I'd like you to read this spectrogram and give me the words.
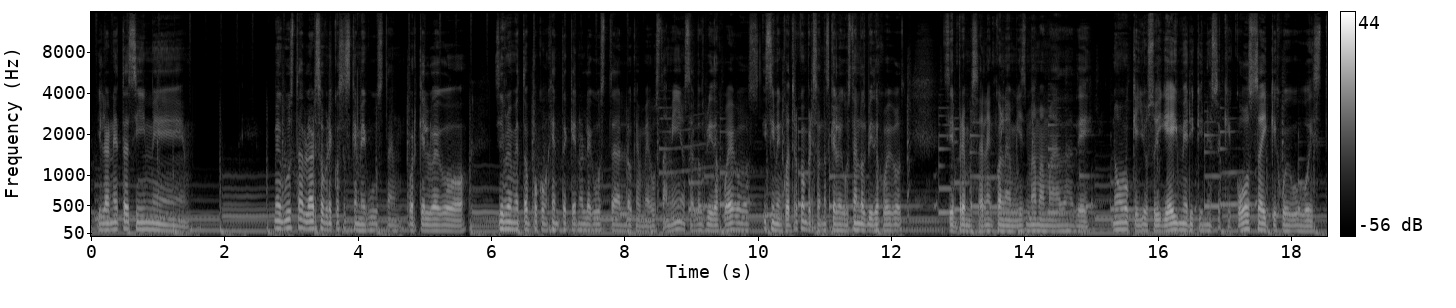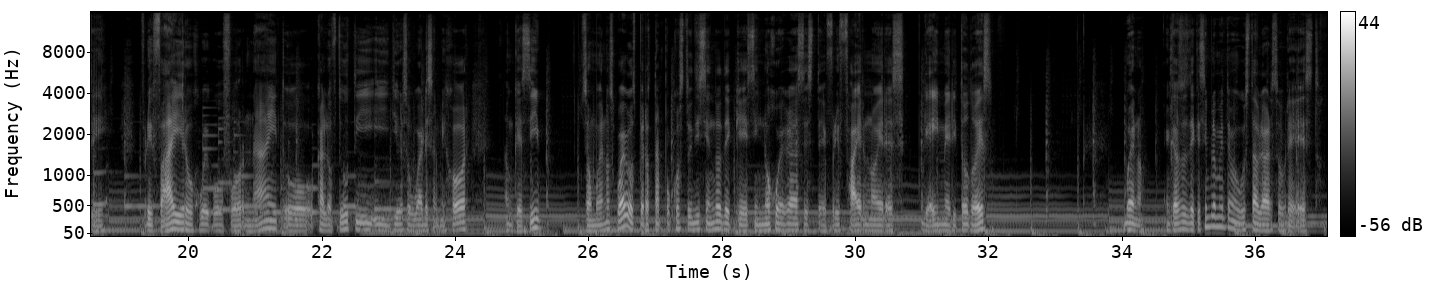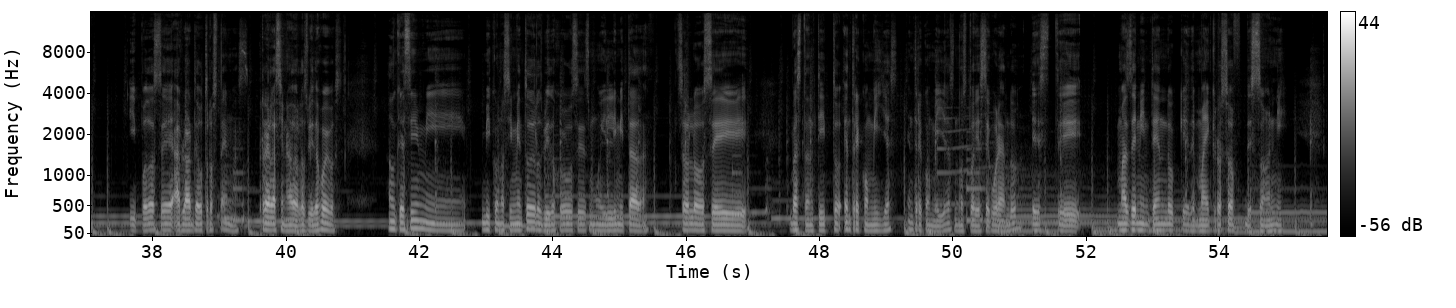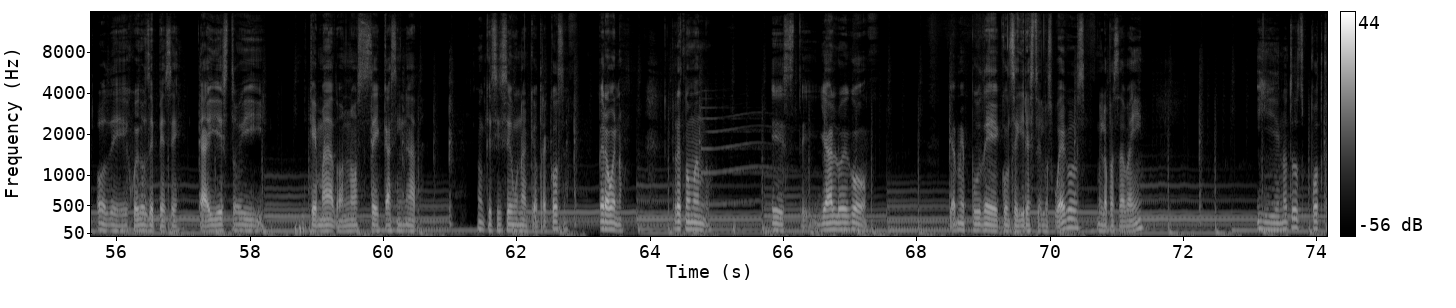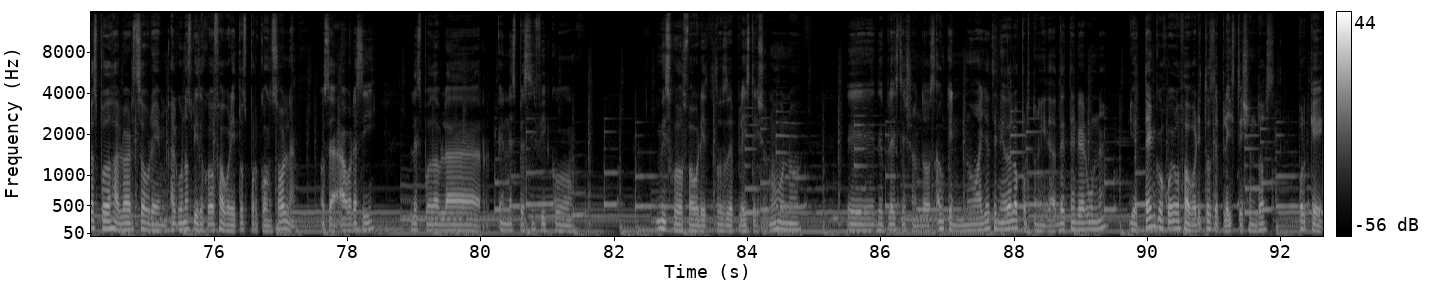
Y la neta sí me... Me gusta hablar sobre cosas que me gustan, porque luego Siempre me topo con gente que no le gusta lo que me gusta a mí, o sea, los videojuegos. Y si me encuentro con personas que le gustan los videojuegos, siempre me salen con la misma mamada de, no, que yo soy gamer y que no sé qué cosa y que juego este Free Fire o juego Fortnite o Call of Duty y Gears of War es el mejor. Aunque sí, son buenos juegos, pero tampoco estoy diciendo de que si no juegas este Free Fire no eres gamer y todo eso. Bueno, en casos de que simplemente me gusta hablar sobre esto. Y puedo hablar de otros temas relacionados a los videojuegos. Aunque sí, mi, mi conocimiento de los videojuegos es muy limitada. Solo sé bastantito, entre comillas, entre comillas, no estoy asegurando, este, más de Nintendo que de Microsoft, de Sony o de juegos de PC. Ahí estoy quemado, no sé casi nada. Aunque sí sé una que otra cosa. Pero bueno, retomando, este, ya luego ya me pude conseguir este los juegos, me lo pasaba ahí. Y en otros podcasts puedo hablar sobre algunos videojuegos favoritos por consola. O sea, ahora sí les puedo hablar en específico mis juegos favoritos de PlayStation 1, eh, de PlayStation 2. Aunque no haya tenido la oportunidad de tener una, yo tengo juegos favoritos de PlayStation 2. Porque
